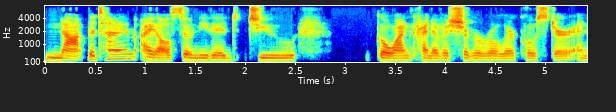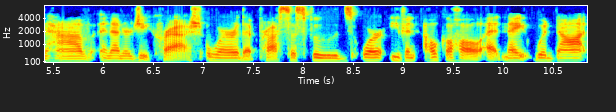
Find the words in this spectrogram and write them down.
not the time. I also needed to go on kind of a sugar roller coaster and have an energy crash, or that processed foods or even alcohol at night would not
